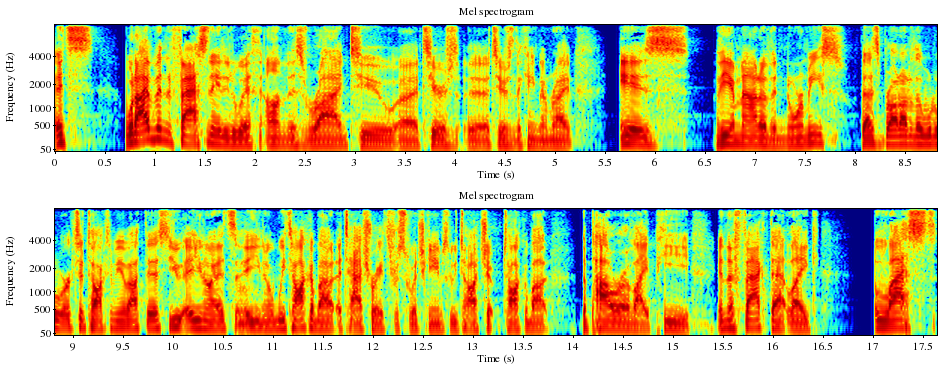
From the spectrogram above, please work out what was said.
It's what I've been fascinated with on this ride to uh, Tears uh, Tears of the Kingdom. Right, is the amount of the normies that's brought out of the woodwork to talk to me about this. You you know it's Mm. you know we talk about attach rates for Switch games. We talk talk about the power of IP and the fact that like last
